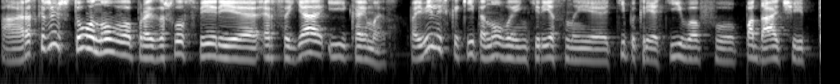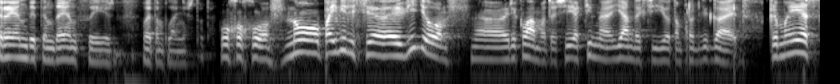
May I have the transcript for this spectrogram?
А расскажи, что нового произошло в сфере РСЯ и КМС? Появились какие-то новые интересные типы креативов, подачи, тренды, тенденции в этом плане что-то? Ох-охо. Но появились э, видео э, реклама, то есть и активно Яндекс ее там продвигает. КМС,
